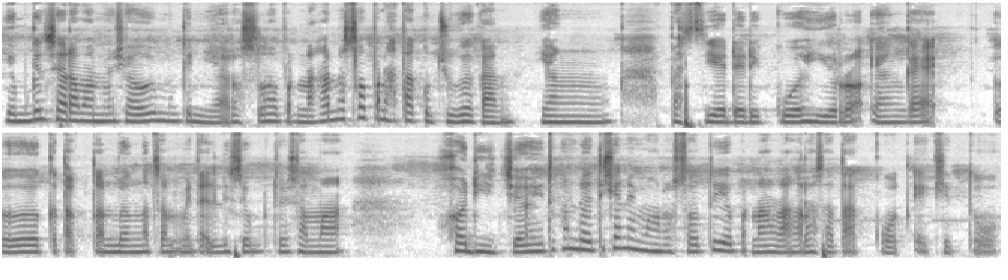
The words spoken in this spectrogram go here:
ya mungkin secara manusiawi mungkin ya Rasulullah pernah. Kan Rasulullah pernah takut juga kan? Yang pas dia dari gua Hiro yang kayak uh, ketakutan banget sampai minta disebutin sama Khadijah. Itu kan berarti kan emang Rasulullah tuh ya pernah lah ngerasa takut kayak gitu.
